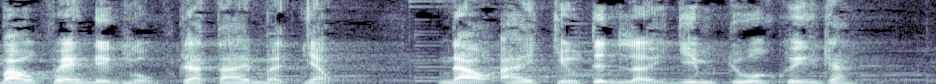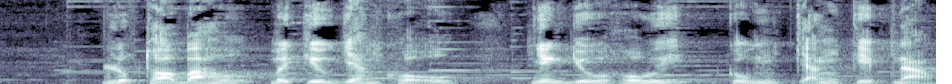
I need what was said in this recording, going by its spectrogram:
Bao phen địa ngục ra tay mệt nhọc, nào ai chịu tin lời Diêm Chúa khuyên rằng Lúc thọ báo mới kêu gian khổ, nhưng dù hối cũng chẳng kịp nào.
